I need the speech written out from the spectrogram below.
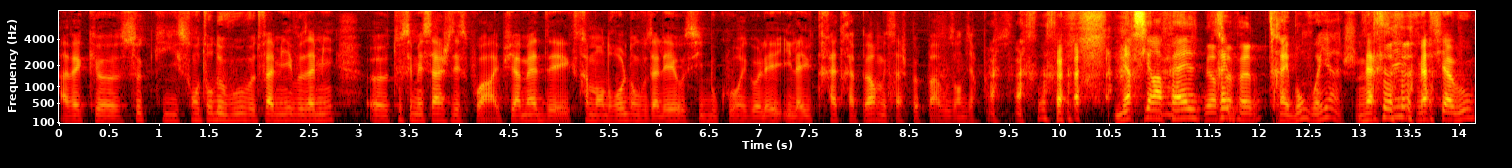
avec euh, ceux qui sont autour de vous, votre famille, vos amis, euh, tous ces messages d'espoir. Et puis Ahmed est extrêmement drôle, donc vous allez aussi beaucoup rigoler. Il a eu très très peur, mais ça je peux pas vous en dire plus. Merci Raphaël. Merci, très, Raphaël. très bon voyage. Merci, merci à vous.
